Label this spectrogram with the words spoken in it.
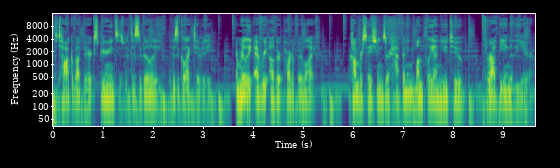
to talk about their experiences with disability, physical activity, and really every other part of their life. Conversations are happening monthly on YouTube throughout the end of the year.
